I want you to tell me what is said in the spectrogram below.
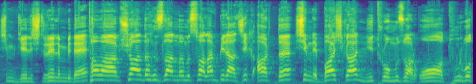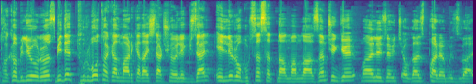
Şimdi geliştirelim bir de. Tamam şu anda hızlanmamız falan birazcık arttı. Şimdi başka nitromuz var. Oo turbo takabiliyoruz. Bir de turbo takalım arkadaşlar şöyle güzel. 50 Robux'a satın almam lazım. Çünkü maalesef çok az paramız var.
